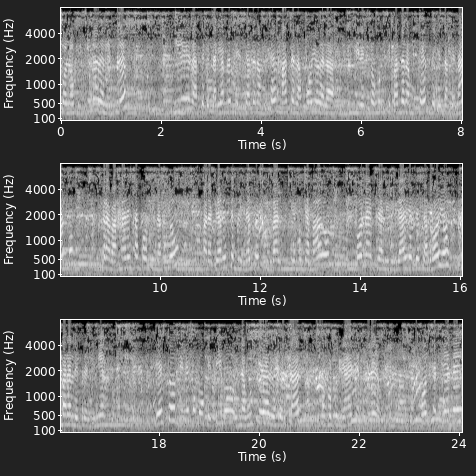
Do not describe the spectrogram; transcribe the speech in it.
con la Oficina del Empleo, y la Secretaría Presidencial de la Mujer, más el apoyo de la Dirección Municipal de la Mujer de Quetzaltenango, trabajar esa coordinación para crear este primer festival que hemos llamado por la empleabilidad y el desarrollo para el emprendimiento. Esto tiene como objetivo la búsqueda de ofertar oportunidades de empleo. Hoy se tienen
